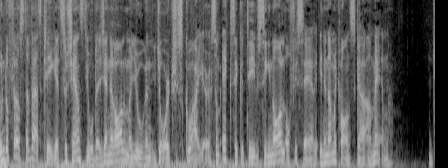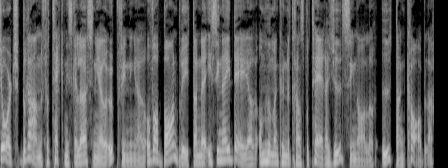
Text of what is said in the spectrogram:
Under första världskriget så tjänstgjorde generalmajoren George Squire som exekutiv signalofficer i den amerikanska armén. George brann för tekniska lösningar och uppfinningar och var banbrytande i sina idéer om hur man kunde transportera ljudsignaler utan kablar.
